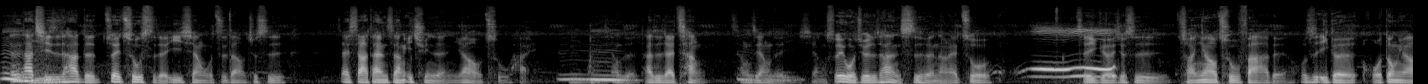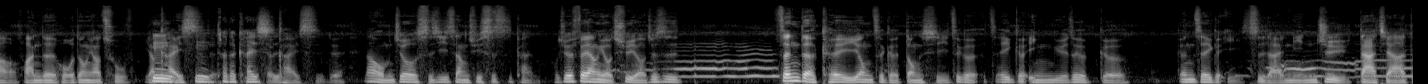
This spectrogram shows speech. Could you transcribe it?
但是她其实她的最初始的意象我知道，就是在沙滩上一群人要出海，嗯，这样子，她是在唱唱这样的意象，所以我觉得她很适合拿来做。这个就是船要出发的，或是一个活动要船的活动要出要开始的，它的开始开始对。那我们就实际上去试试看，我觉得非常有趣哦，就是真的可以用这个东西，这个这个音乐，这个歌跟这个仪式来凝聚大家的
